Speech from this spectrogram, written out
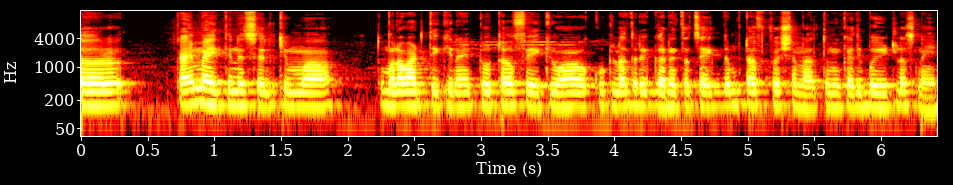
तर काही माहिती नसेल किंवा तुम्हाला वाटते की नाही तो टफ आहे किंवा कुठला तरी गणिताचा एकदम टफ क्वेश्चन आहे तुम्ही कधी बघितलंच नाही.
